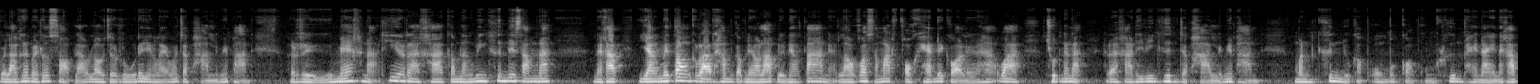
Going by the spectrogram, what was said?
เวลาขึ้นไปทดสอบแล้วเราจะรู้ได้อย่างไรว่าจะผ่านหรือไม่ผ่าน หรือแม้ขณะที่ราคากำลังวิ่งขึ้นด้วยซ้ำนะ นะครับยังไม่ต้องกระทำกับแนวรับหรือแนวต้านเนี่ยเราก็สามารถ forecast ได้ก่อนเลยนะฮะว่าชุดนั้นอะราคาที่วิ่งขึ้นจะผ่านหรือไม่ผ่าน มันขึ้นอยู่กับองค์ประกอบของคลื่นภายในนะครับ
